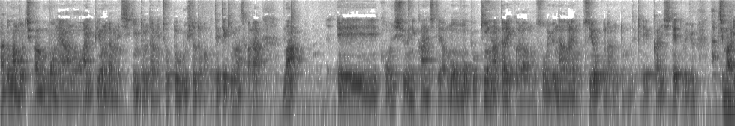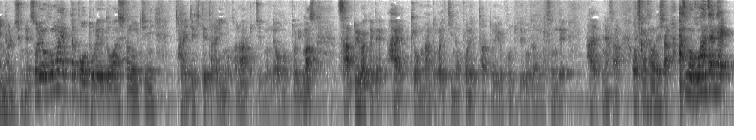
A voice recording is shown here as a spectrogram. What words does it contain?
あとまあ持ち株もねあの IPO のために資金取るためにちょっと売る人とかも出てきますから。まあえー、今週に関してはもう木金あたりからもうそういう流れも強くなると思うんで警戒してという立ち回りになるでしょうね。それを踏まえたこうトレードは明日のうちに、はい、できてたらいいのかなと自分では思っております。さあというわけで、はい、今日もなんとか生き残れたということでございますんで、はい、皆さんお疲れ様でした。明日もご安全で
